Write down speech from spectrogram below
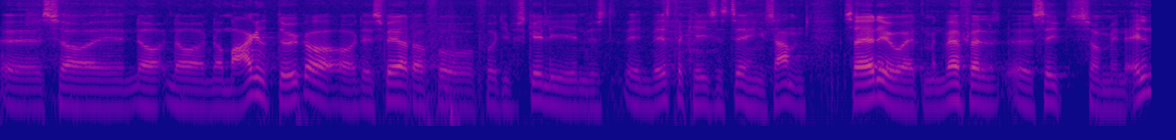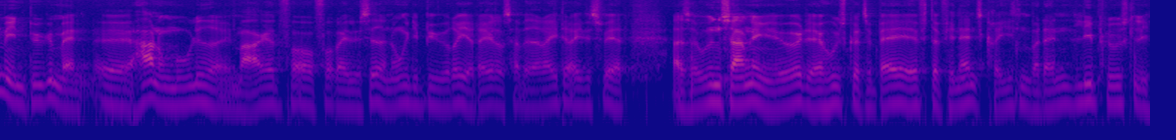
Øh, så øh, når, når, når markedet dykker, og det er svært at få, få de forskellige invest, investor cases til at hænge sammen, så er det jo, at man i hvert fald øh, set som en almen byggemand øh, har nogle muligheder i markedet for at få realiseret nogle af de byggerier, der ellers har været rigtig, rigtig svært. Altså uden sammenligning i øvrigt, jeg husker tilbage efter finanskrisen, hvordan lige pludselig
